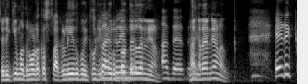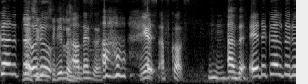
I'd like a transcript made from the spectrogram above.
ശരിക്കും അതിനോടൊക്കെ സ്ട്രഗിൾ ചെയ്ത് പോയിക്കൊണ്ടിരിക്കുന്ന ഒരു ബദൽ തന്നെയാണ്. അങ്ങനെ തന്നെയാണത്. എടുക്കാലത്ത് ഒരു അതെ സർ യെസ് ഓഫ് കോഴ്സ് അതെ ഇടക്കാലത്ത് ഒരു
